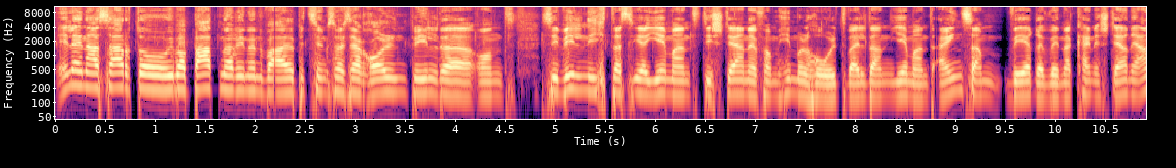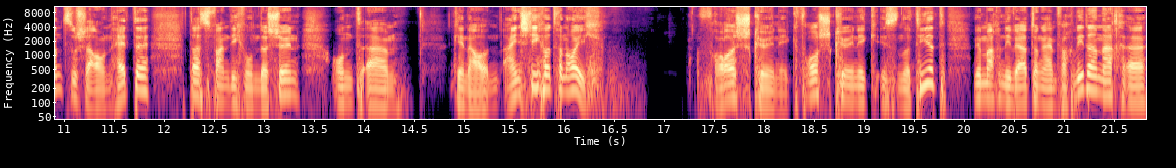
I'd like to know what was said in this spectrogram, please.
Elena Sarto über Partnerinnenwahl bzw. Rollenbilder und sie will nicht, dass ihr jemand die Sterne vom Himmel holt, weil dann jemand einsam wäre, wenn er keine Sterne anzuschauen hätte. Das fand ich wunderschön und ähm, genau, ein Stichwort von euch. Froschkönig. Froschkönig ist notiert. Wir machen die Wertung einfach wieder nach äh,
